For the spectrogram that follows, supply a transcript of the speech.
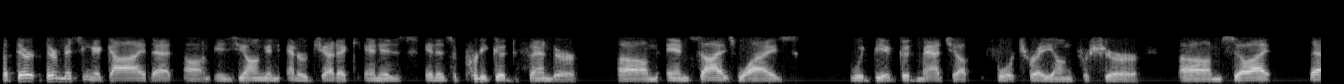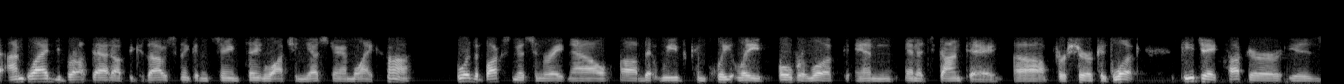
but they're they're missing a guy that um, is young and energetic and is it is a pretty good defender um, and size wise would be a good matchup for Trae Young for sure. Um, so I that I'm glad you brought that up because I was thinking the same thing watching yesterday. I'm like, huh who are the Bucks missing right now uh, that we've completely overlooked, and and it's Donte uh, for sure. Because look, PJ Tucker is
